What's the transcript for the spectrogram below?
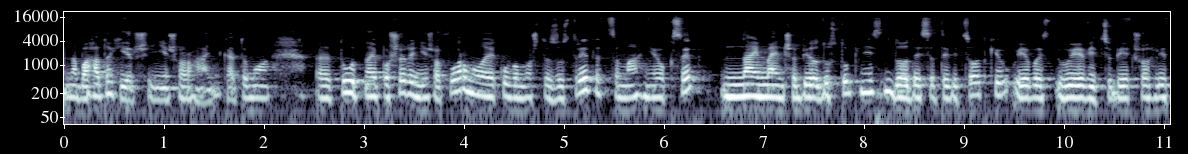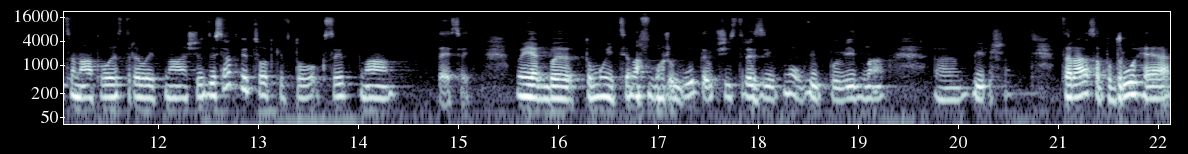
набагато гірші ніж органіка. Тому е, тут найпоширеніша формула, яку ви можете зустріти, це магніоксид. Найменша біодоступність до 10%. Уявіть, собі, якщо гліцинат вистрелить на 60%, то оксид на 10. Ну, якби тому і ціна може бути в 6 разів, ну, відповідно, е, більше. Це раз, а по-друге,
